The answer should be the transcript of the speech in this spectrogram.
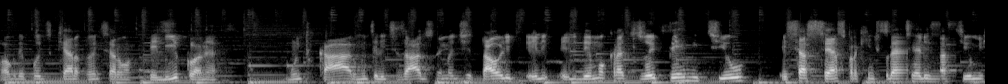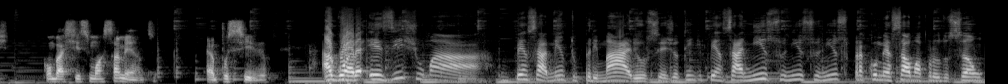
logo depois que era, antes era uma película, né? Muito caro, muito elitizado. O cinema digital ele, ele, ele democratizou e permitiu esse acesso para que a gente pudesse realizar filmes com baixíssimo orçamento. É possível. Agora, existe uma, um pensamento primário, ou seja, eu tenho que pensar nisso, nisso, nisso para começar uma produção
